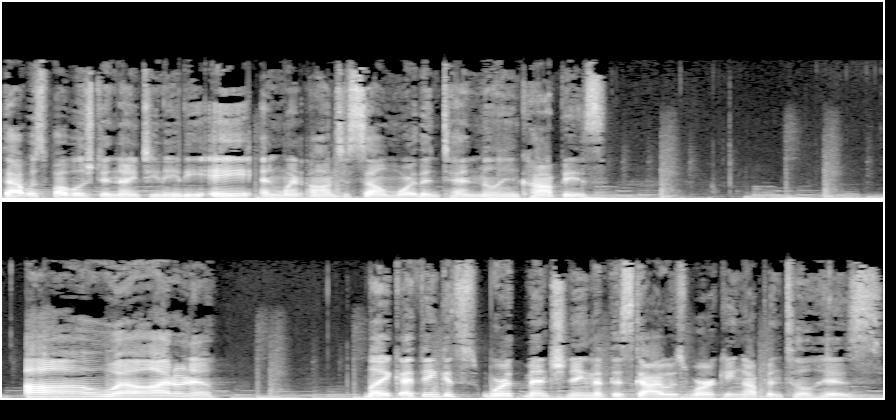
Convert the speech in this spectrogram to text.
that was published in 1988 and went on to sell more than 10 million copies. Uh, well, I don't know. Like, I think it's worth mentioning that this guy was working up until his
